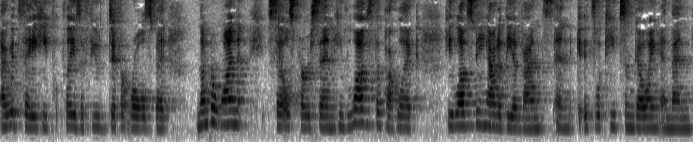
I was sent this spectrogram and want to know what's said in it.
i would say he plays a few different roles but number one salesperson. He loves the public. He loves being out at the events, and it's what keeps him going. And then,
